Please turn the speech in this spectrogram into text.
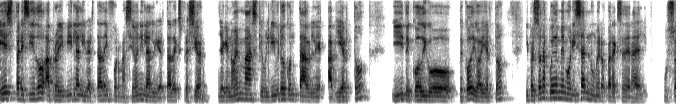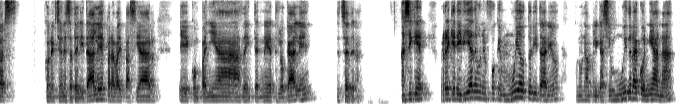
es parecido a prohibir la libertad de información y la libertad de expresión, ya que no es más que un libro contable abierto y de código, de código abierto, y personas pueden memorizar números para acceder a él, usar conexiones satelitales para bypassear eh, compañías de Internet locales, etc. Así que requeriría de un enfoque muy autoritario, con una aplicación muy draconiana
